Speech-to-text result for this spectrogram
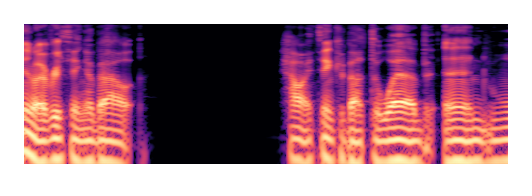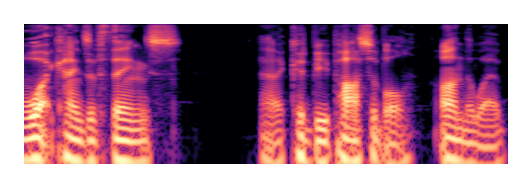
you know, everything about how I think about the web and what kinds of things uh, could be possible on the web.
